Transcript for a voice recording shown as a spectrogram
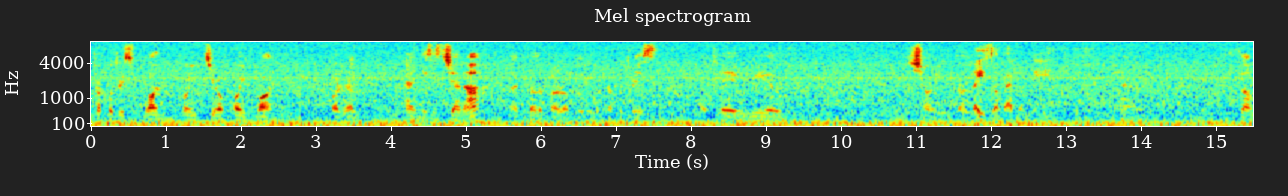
Fortress 1.0.1 version. And this is Jenna, a developer of the Ultra Fortress. And today we'll show you the laser battery and some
